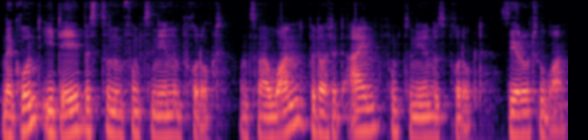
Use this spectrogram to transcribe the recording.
einer Grundidee bis zu einem funktionierenden Produkt. Und zwar One bedeutet ein funktionierendes Produkt. Zero to One.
